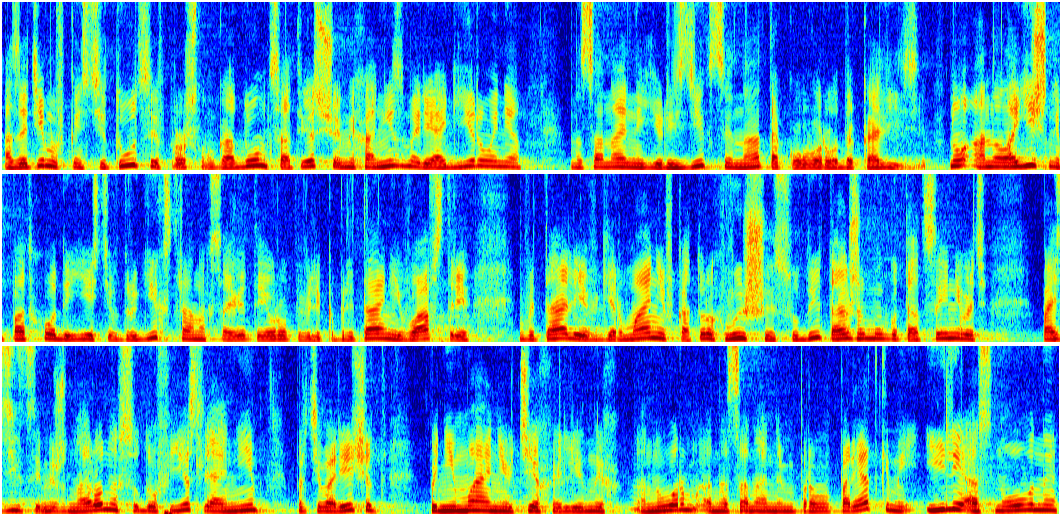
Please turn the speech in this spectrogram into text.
а затем и в Конституции в прошлом году соответствующие механизмы реагирования национальной юрисдикции на такого рода коллизии. Но ну, аналогичные подходы есть и в других странах Совета Европы, Великобритании, в Австрии, в Италии, в Германии, в которых высшие суды также могут оценивать позиции международных судов, если они противоречат пониманию тех или иных норм национальными правопорядками или основаны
